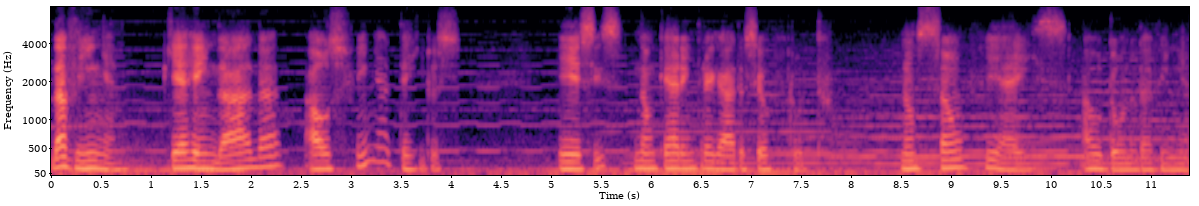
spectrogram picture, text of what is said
da vinha, que é rendada aos vinhateiros. Esses não querem entregar o seu fruto, não são fiéis ao dono da vinha,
